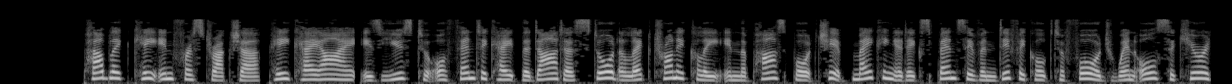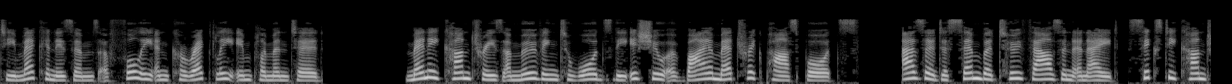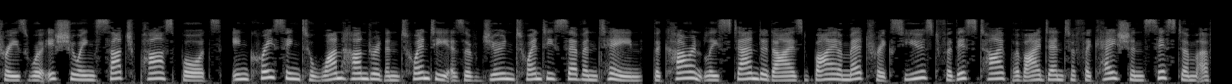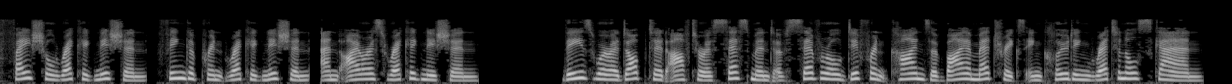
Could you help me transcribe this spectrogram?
Public Key Infrastructure (PKI) is used to authenticate the data stored electronically in the passport chip, making it expensive and difficult to forge when all security mechanisms are fully and correctly implemented. Many countries are moving towards the issue of biometric passports. As of December 2008, 60 countries were issuing such passports, increasing to 120 as of June 2017. The currently standardized biometrics used for this type of identification system are facial recognition, fingerprint recognition, and iris recognition. These were adopted after assessment of several different kinds of biometrics including retinal scan.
